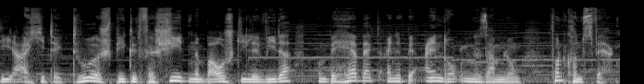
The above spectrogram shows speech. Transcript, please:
Die Architektur spiegelt verschiedene Baustile wider und beherbergt eine beeindruckende Sammlung von Kunstwerken.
